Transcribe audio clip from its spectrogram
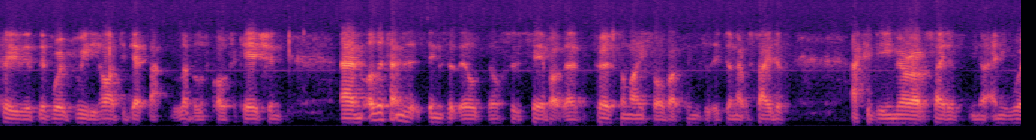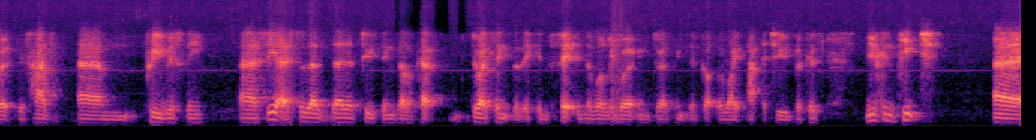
clearly they've, worked really hard to get that level of qualification. Um, other times it's things that they'll they'll sort of say about their personal life or about things that they've done outside of academia or outside of you know any work they've had um, previously. Uh, so yeah, so they're, they're the two things I look at. Do I think that they can fit in the world of work, and do I think they've got the right attitude? Because you can teach uh,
